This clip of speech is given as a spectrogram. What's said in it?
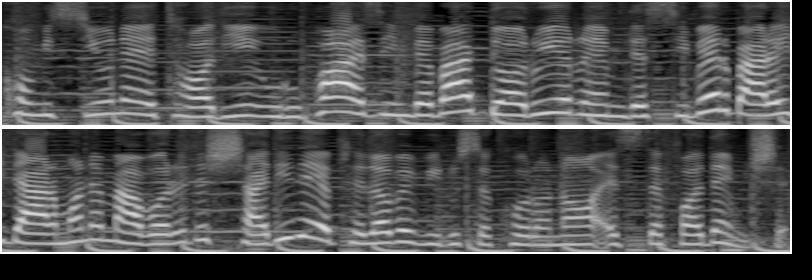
کمیسیون اتحادیه اروپا از این به بعد داروی رمدسیور برای درمان موارد شدید ابتلا به ویروس کرونا استفاده میشه.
